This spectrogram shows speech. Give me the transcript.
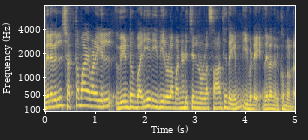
നിലവിൽ ശക്തമായ മഴയിൽ വീണ്ടും വലിയ രീതിയിലുള്ള മണ്ണിടിച്ചിലിനുള്ള സാധ്യതയും ഇവിടെ നിലനിൽക്കുന്നുണ്ട്.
